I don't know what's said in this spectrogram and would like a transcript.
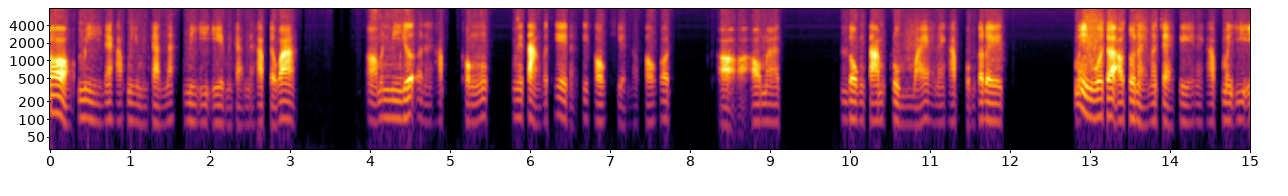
ก็มีนะครับมีเหมือนกันนะมี EA เหมือนกันนะครับ แต่ว่าอ่อมันมีเยอะนะครับของในต่างประเทศน่ะที่เขาเขียนแล้วเขาก็ เอ่อเอามาลงตามกลุ่มไว้นะครับ ผมก็เลย ไม่รู้ว่าจะเอาตัวไหนมาแจกดีนะครับ มัน EA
